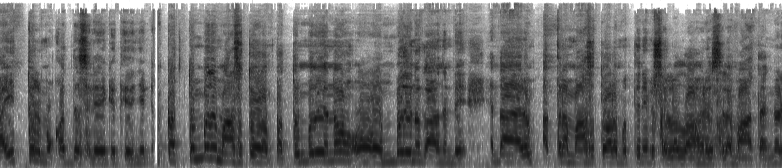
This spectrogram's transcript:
ബൈത്തുൽ മുഖദ്ദസിലേക്ക് തിരിഞ്ഞിട്ട് പത്തൊമ്പത് മാസത്തോളം പത്തൊമ്പത് എന്നോ ഒമ്പത് എന്നോ കാണുന്നുണ്ട്. എന്തായാലും അത്ര മാസത്തോളം മുത്തനബി സല്ലല്ലാഹു അലൈഹി വസല്ലമ തങ്ങൾ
